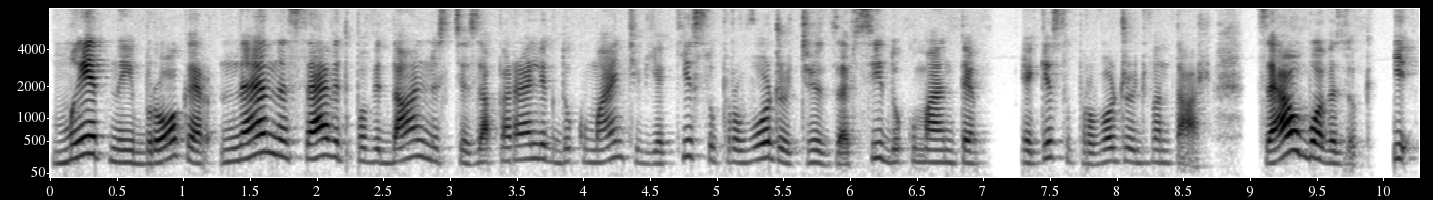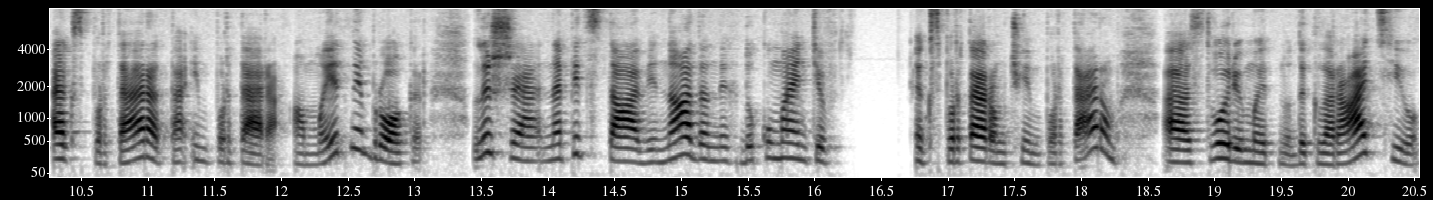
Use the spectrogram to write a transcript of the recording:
Митний брокер не несе відповідальності за перелік документів, які супроводжують чи за всі документи, які супроводжують вантаж. Це обов'язок і експортера та імпортера. А митний брокер лише на підставі наданих документів експортером чи імпортером е, створює митну декларацію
